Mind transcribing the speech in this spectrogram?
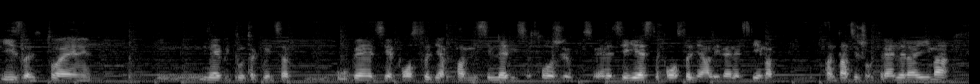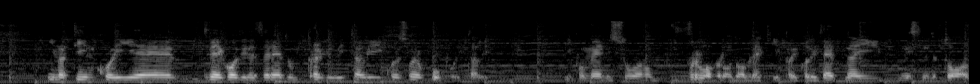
izgled, to je nebitna utakmica u Veneciji je poslednja, pa mislim ne bih se složio. Mislim, Venecija jeste poslednja, ali Venecija ima fantastičnog trenera ima ima tim koji je dve godine za redom prvi u Italiji koji je svoj kup u Italiji. I po meni su ono vrlo, vrlo dobra ekipa i kvalitetna i mislim da to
